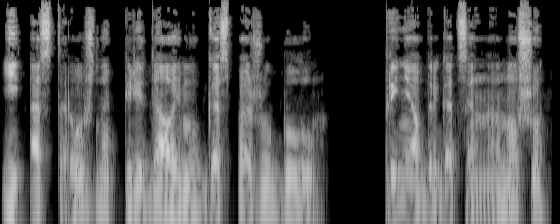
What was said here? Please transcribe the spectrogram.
и осторожно передал ему госпожу Блум. Приняв драгоценную ношу,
